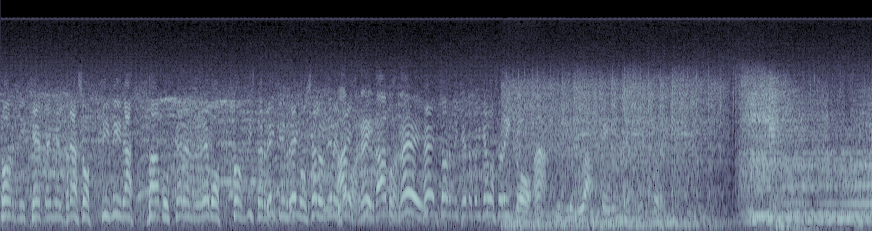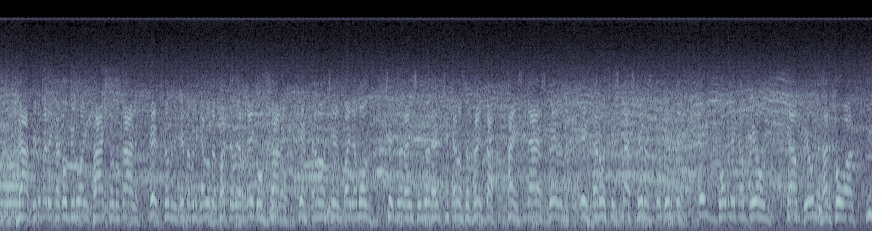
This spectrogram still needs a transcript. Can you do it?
Torniquete en el brazo. Y mira, va a buscar el relevo con Mr. Rating Rey Gonzalo. Viene vamos, Rey. vamos, Rey. El torniquete aplicado Rico. Ah, Continúa impacto total. El torniquete aplicado de parte de Rey González. Esta noche en Bayamón, señoras y señores, el chicano se enfrenta a Slash Venom. Esta noche Slash Venom se convierte en doble campeón. Campeón de hardcore y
